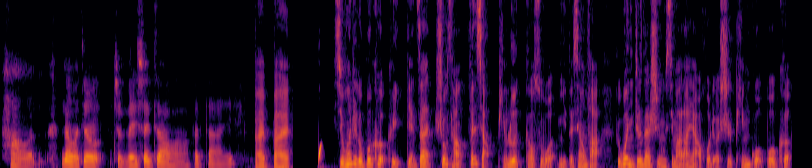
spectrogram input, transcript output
好，那我就准备睡觉啊，拜拜，拜拜。喜欢这个播客可以点赞、收藏、分享、评论，告诉我你的想法。如果你正在使用喜马拉雅或者是苹果播客，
